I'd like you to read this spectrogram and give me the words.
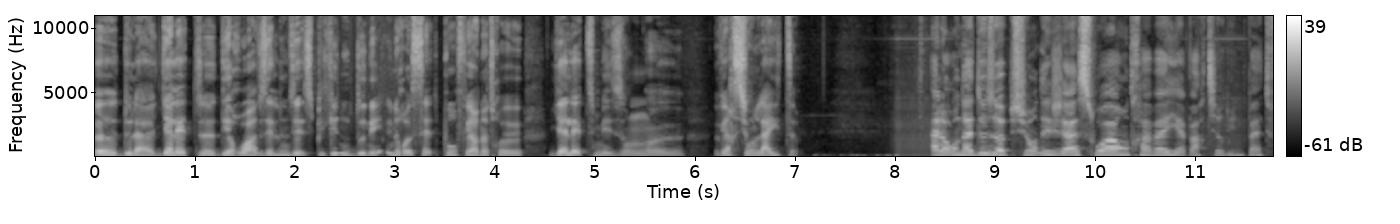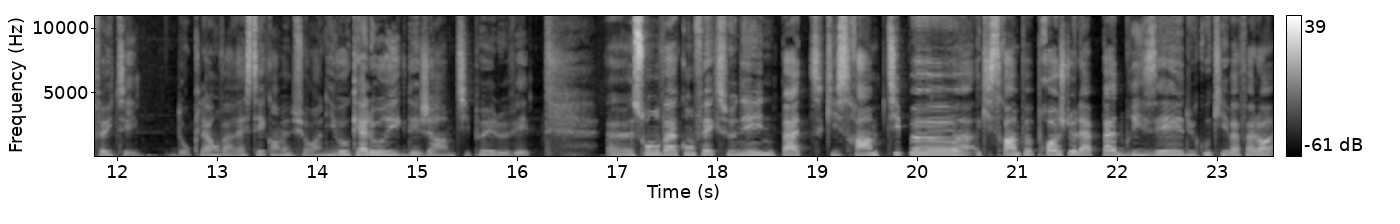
euh, de la galette des rois. Vous allez nous expliquer, nous donner une recette pour faire notre galette maison euh, version light. Alors on a deux options. Déjà, soit on travaille à partir d'une pâte feuilletée, donc là on va rester quand même sur un niveau calorique déjà un petit peu élevé. Euh, soit on va confectionner une pâte qui sera un petit peu qui sera un peu proche de la pâte brisée. Du coup qu'il va falloir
